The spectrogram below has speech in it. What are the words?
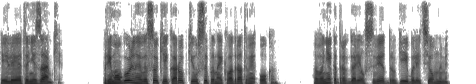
Или это не замки? Прямоугольные высокие коробки, усыпанные квадратами окон. В некоторых горел свет, другие были темными.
